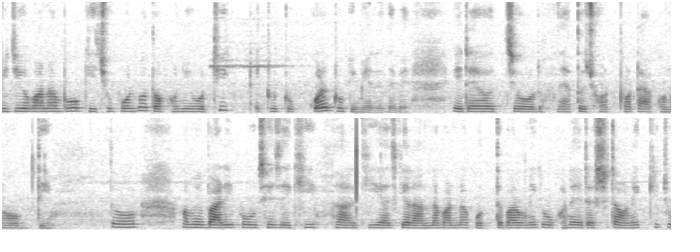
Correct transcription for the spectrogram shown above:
ভিডিও বানাবো, কিছু বলব, তখনই ও ঠিক একটু টুক করে টুকি মেরে দেবে। এটাই হচ্ছে ওর এত ছটফটা এখনও অবধি। তো আমি বাড়ি পৌঁছে দেখি আর কি আজকে রান্না বান্না করতে পারো নাকি ওখানে এটা সেটা অনেক কিছু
